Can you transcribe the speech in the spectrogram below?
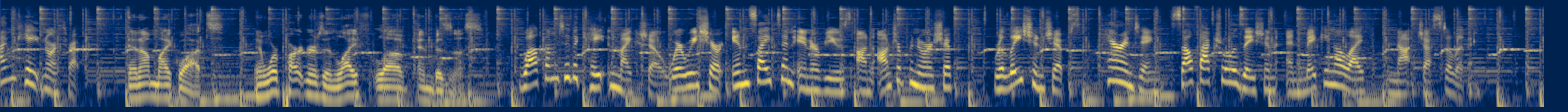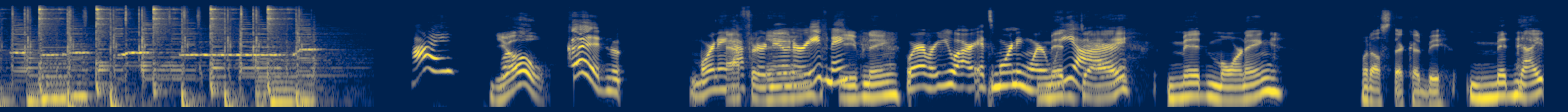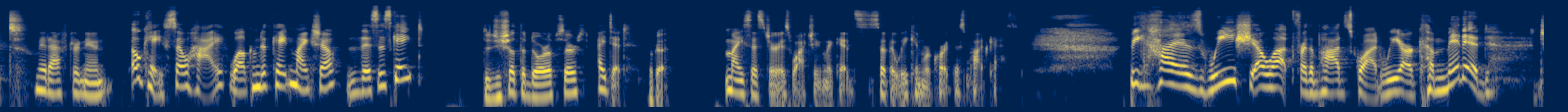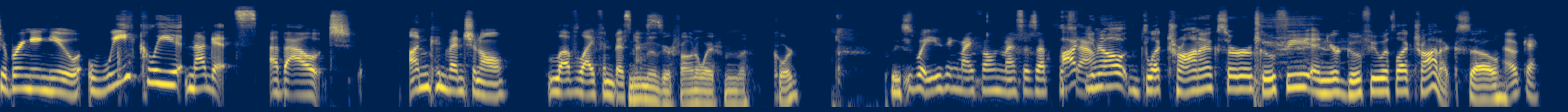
I'm Kate Northrup. And I'm Mike Watts. And we're partners in life, love, and business. Welcome to the Kate and Mike Show, where we share insights and interviews on entrepreneurship, relationships, parenting, self actualization, and making a life, not just a living. Hi. Yo. Good morning, afternoon, or evening. Evening. Wherever you are, it's morning where we are. Midday. Mid morning. What else there could be? Midnight. Mid afternoon. Okay, so hi. Welcome to the Kate and Mike Show. This is Kate. Did you shut the door upstairs? I did. Okay. my sister is watching the kids so that we can record this podcast. Because we show up for the Pod Squad, we are committed to bringing you weekly nuggets about unconventional love, life, and business. Can you move your phone away from the cord, please? what you think my phone messes up the I, sound? you know, electronics are goofy, and you're goofy with electronics. So Okay.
